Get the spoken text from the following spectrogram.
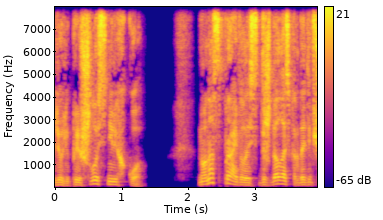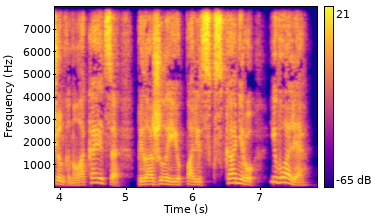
Лёле пришлось нелегко. Но она справилась, дождалась, когда девчонка налакается, приложила ее палец к сканеру и вуаля.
